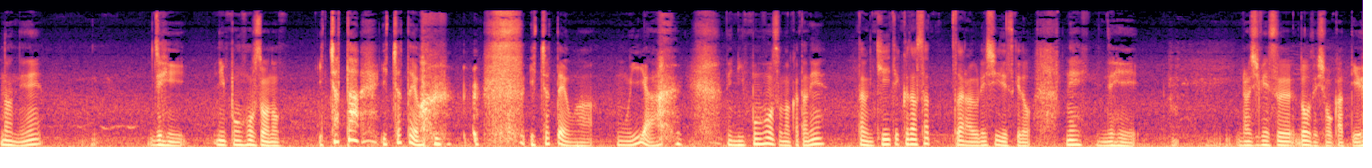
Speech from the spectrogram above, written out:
なんでね、ぜひ、日本放送の、行っちゃった行っちゃったよ。行っちゃったよ、まあ。もういいや。で、日本放送の方ね、多分聞いてくださったら嬉しいですけど、ね、ぜひ、ラジフェスどうでしょうかっていう。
